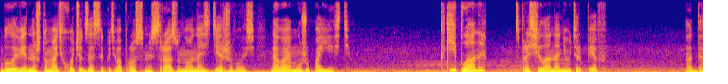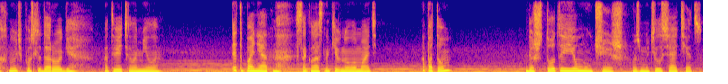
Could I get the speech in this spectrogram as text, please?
Было видно, что мать хочет засыпать вопросами сразу, но она сдерживалась, давая мужу поесть. «Какие планы?» — спросила она, не утерпев. «Отдохнуть после дороги», — ответила Мила. «Это понятно», — согласно кивнула мать. «А потом?» «Да что ты ее мучаешь?» — возмутился отец.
